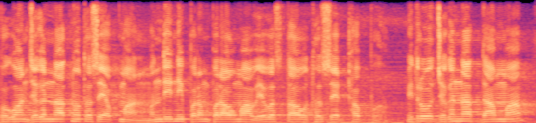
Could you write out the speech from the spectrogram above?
ભગવાન જગન્નાથનો થશે અપમાન. મંદિરની પરંપરાઓમાં વ્યવસ્થાઓ થશે ઠપ મિત્રો જગન્નાથ ધામમાં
